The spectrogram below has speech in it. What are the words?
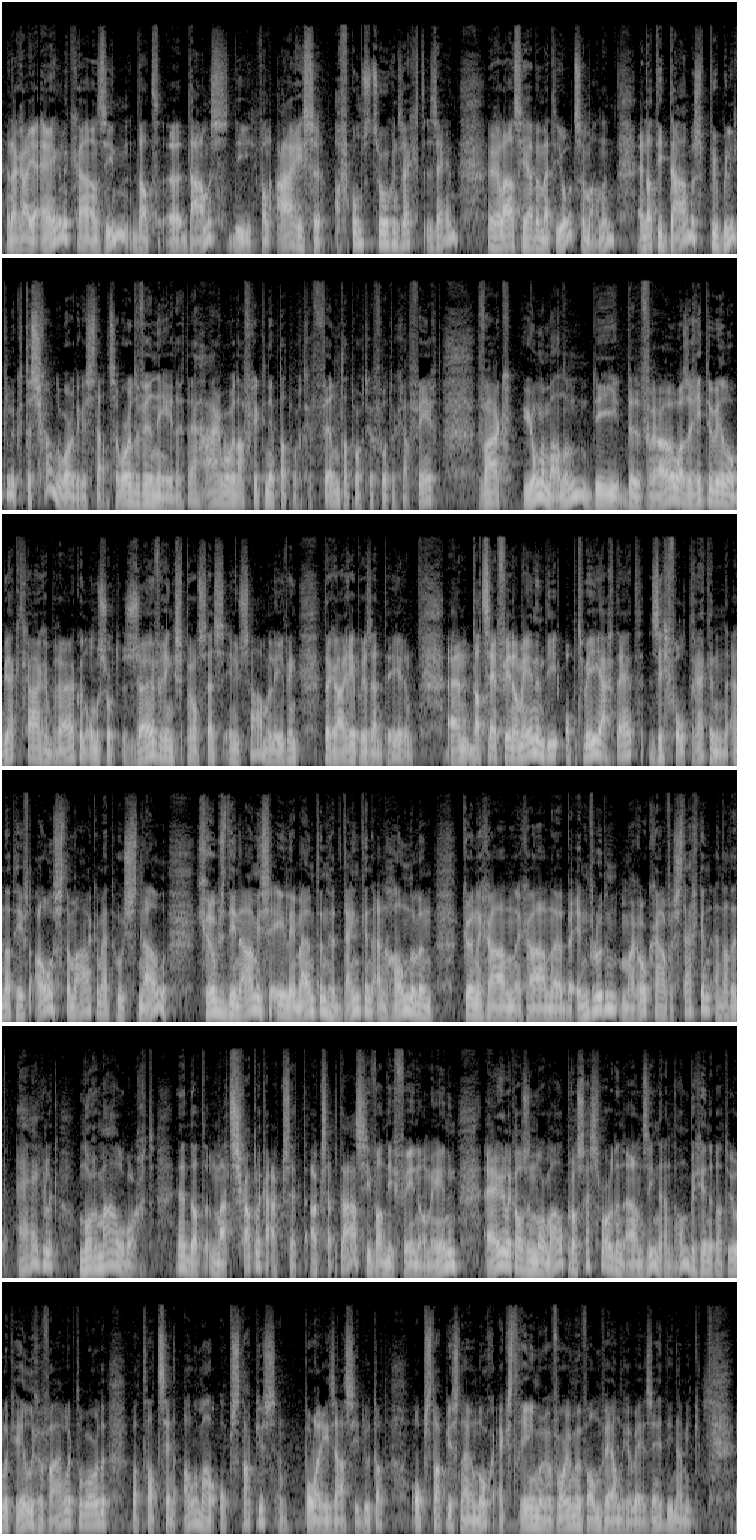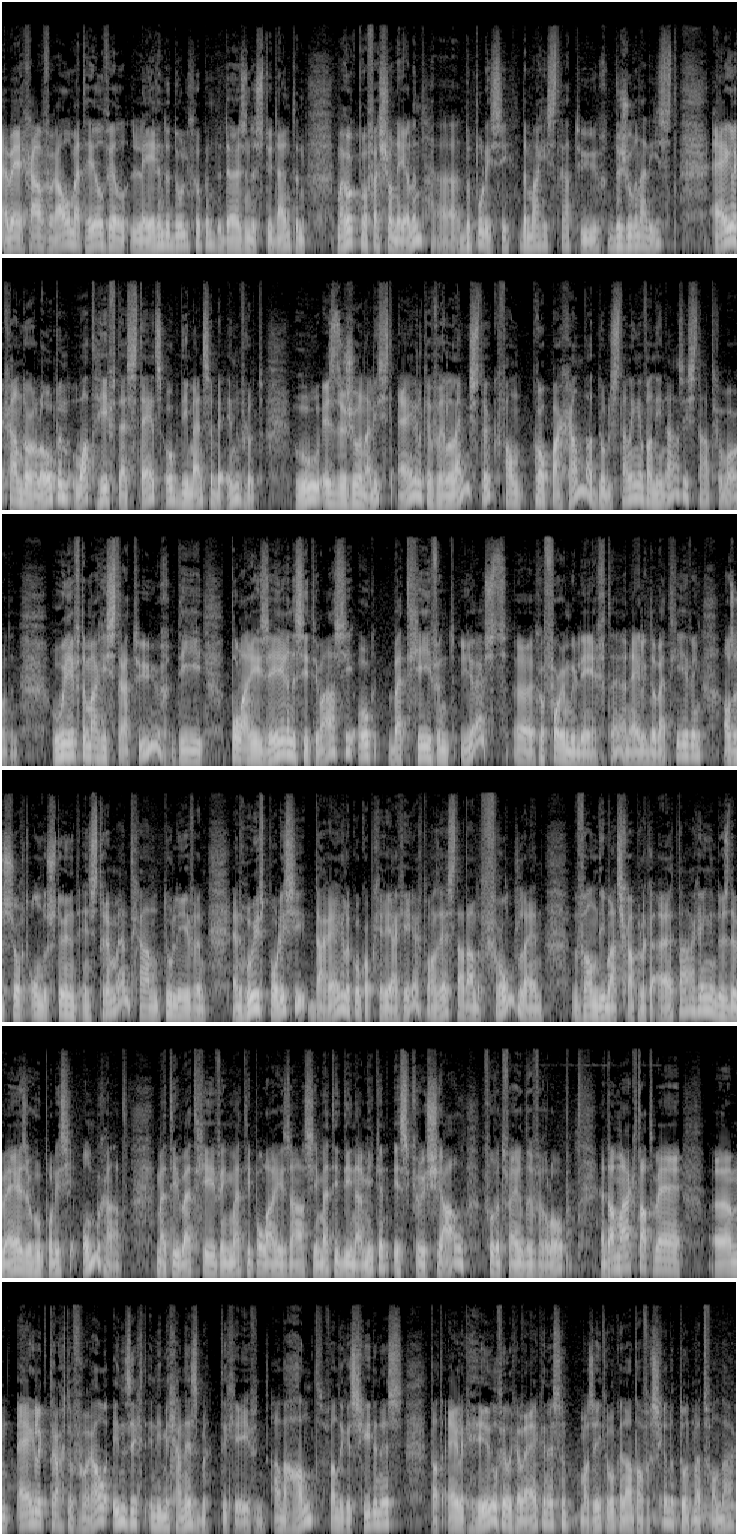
En dan ga je eigenlijk gaan zien dat uh, dames die van Arische afkomst, zogezegd, zijn, een relatie hebben met Joodse mannen, en dat die dames publiekelijk te schande worden gesteld Ze worden vernederd. Hè. Haar wordt afgeknipt, dat wordt gefilmd, dat wordt gefotografeerd. Vaak jonge mannen die de vrouw als ritueel object gaan gebruiken om een soort zuiveringsproces in uw samenleving te gaan representeren. En dat zijn fenomenen die op twee jaar tijd zich voltrekken. En dat heeft alles te maken met hoe snel groepsdynamische elementen het denken en handelen kunnen gaan, gaan eh, beïnvloeden, maar ook gaan versterken en dat het eigenlijk normaal wordt. Dat maatschappelijke acceptatie van die fenomenen eigenlijk als een normaal proces worden aanzien. En dan begint het natuurlijk heel gevaarlijk te worden, want dat zijn allemaal opstapjes. En polarisatie doet dat. Opstapjes naar nog extremere vormen van vijandige wijsheid-dynamiek. En wij gaan vooral met heel veel lerende doelgroepen, de duizenden studenten, maar ook professionelen, eh, de politie, de magistratuur, de journalist, eigenlijk gaan doorlopen wat heeft destijds ook die mensen beïnvloed. Hoe is de journalist eigenlijk een verlengstuk van propagandadoelstellingen van die nazistaat geworden? Hoe heeft de magistratuur die polariserende situatie ook wetgevend juist uh, geformuleerd? Hè? En eigenlijk de wetgeving als een soort ondersteunend instrument gaan toeleveren. En hoe heeft politie daar eigenlijk ook op gereageerd? Want zij staat aan de frontlijn van die maatschappelijke uitdagingen. Dus de wijze hoe politie omgaat met die wetgeving, met die polarisatie, met die dynamieken is cruciaal voor het verdere verloop. En dat maakt dat wij um, eigenlijk trachten vooral inzicht in die mechanismen te geven. Aan de hand van de geschiedenis, dat eigenlijk heel veel gelijkenissen, maar zeker ook een aantal verschillen toont met vandaag.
